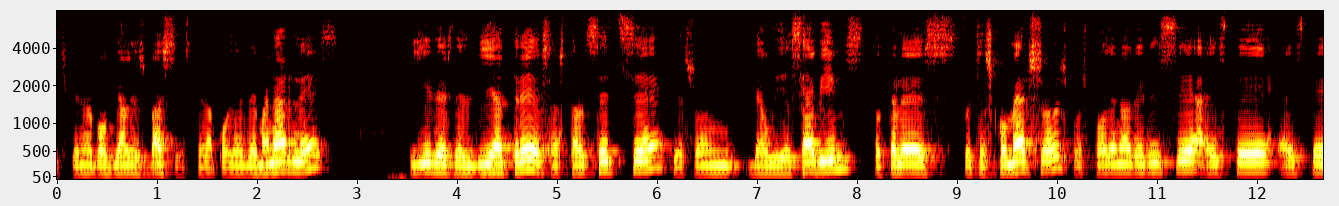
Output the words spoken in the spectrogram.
isquen el BOP ja les bases per a poder demanar-les, i des del dia 3 fins al 16, que són 10 dies hàbils, totes les, tots els comerços pues, poden adherir-se a aquesta a este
